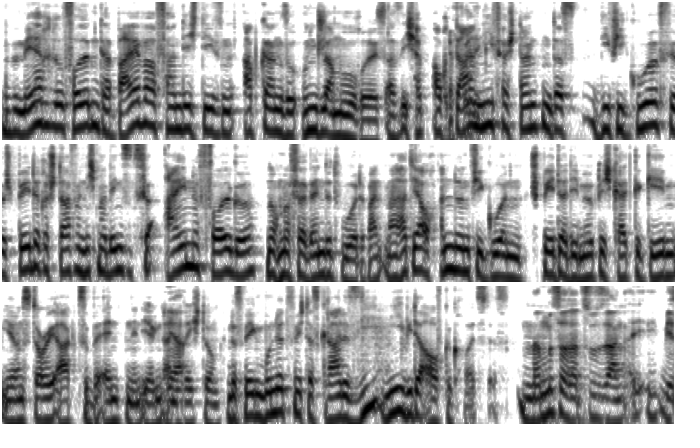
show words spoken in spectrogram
über mehrere Folgen dabei war, fand ich diesen Abgang so unglamourös. Also ich habe auch ja, da völlig. nie verstanden, dass die Figur für spätere Staffeln nicht mal wenigstens für eine Folge nochmal verwendet wurde. Man, man, hat ja auch anderen Figuren später die Möglichkeit gegeben, ihren Story-Arc zu beenden in irgendeine ja. Richtung. Und deswegen wundert es mich, dass gerade sie nie wieder aufgekreuzt ist. Man muss auch dazu sagen, äh, wir,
